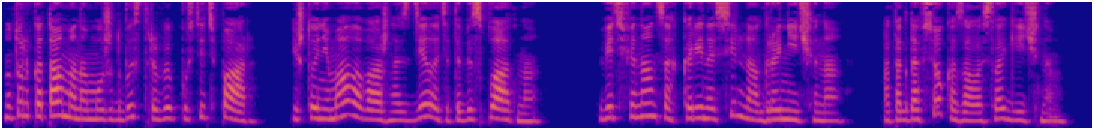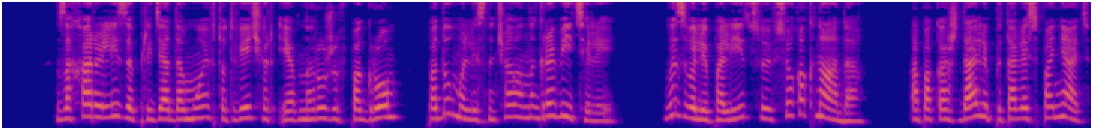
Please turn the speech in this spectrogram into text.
Но только там она может быстро выпустить пар, и, что немаловажно, сделать это бесплатно. Ведь в финансах Карина сильно ограничена, а тогда все казалось логичным. Захар и Лиза, придя домой в тот вечер и обнаружив погром, подумали сначала на грабителей, вызвали полицию, все как надо, а пока ждали, пытались понять,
